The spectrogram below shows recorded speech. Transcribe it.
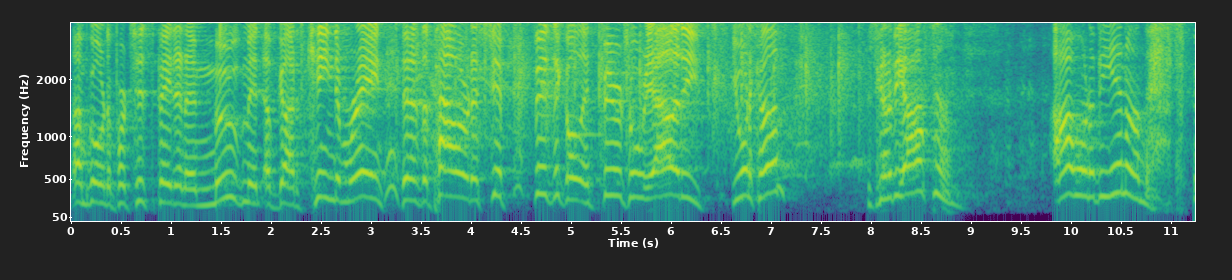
I'm going to participate in a movement of God's kingdom reign that has the power to shift physical and spiritual realities. You want to come? It's going to be awesome. I want to be in on that.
